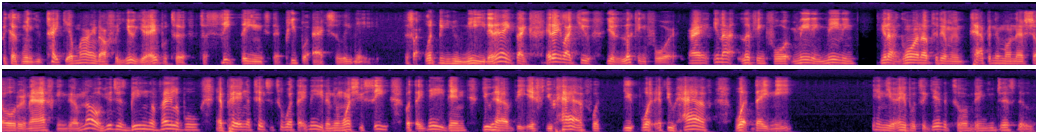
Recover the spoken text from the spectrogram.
because when you take your mind off of you, you're able to to seek things that people actually need. It's like, what do you need? And it ain't like it ain't like you you're looking for it, right? You're not looking for it, meaning meaning you're not going up to them and tapping them on their shoulder and asking them. No, you're just being available and paying attention to what they need. And then once you see what they need, then you have the if you have what you what if you have what they need and you're able to give it to them, then you just do.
